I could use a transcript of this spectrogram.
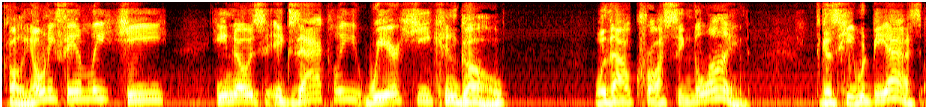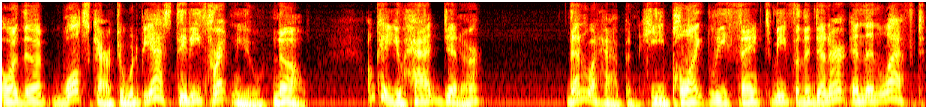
Corleone family. He, he knows exactly where he can go without crossing the line because he would be asked, or the Woltz character would be asked, did he threaten you? No. Okay, you had dinner. Then what happened? He politely thanked me for the dinner and then left.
